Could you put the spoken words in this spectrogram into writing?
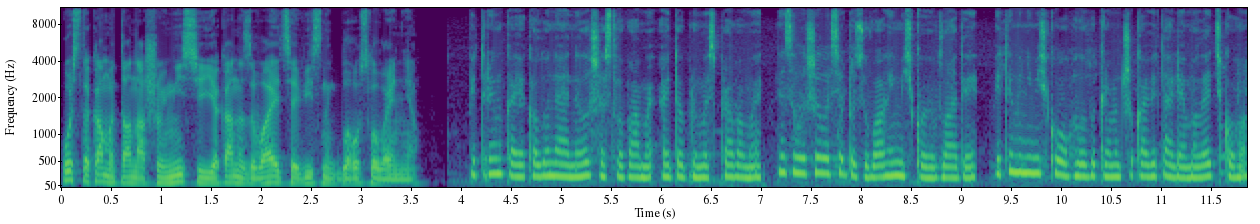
Ось така мета нашої місії, яка називається Вісник благословення. Підтримка, яка лунає не лише словами, а й добрими справами, не залишилася без уваги міської влади. Від імені міського голови Кременчука Віталія Малецького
